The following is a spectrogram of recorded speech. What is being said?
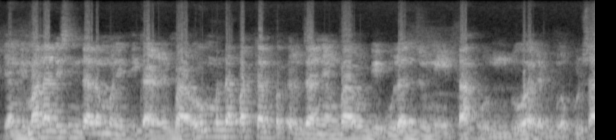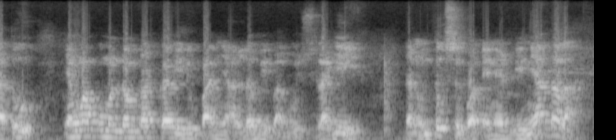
yang di mana di sini dalam meniti karir baru mendapatkan pekerjaan yang baru di bulan Juni tahun 2021 yang mampu mendongkrak kehidupannya lebih bagus lagi. Dan untuk support energinya adalah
